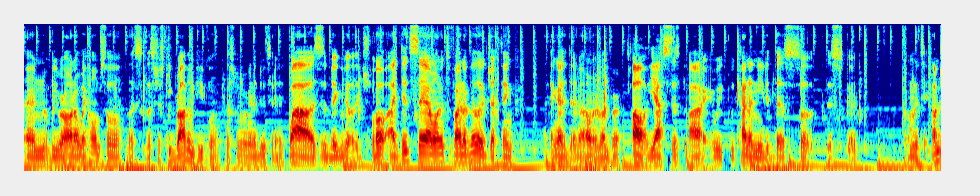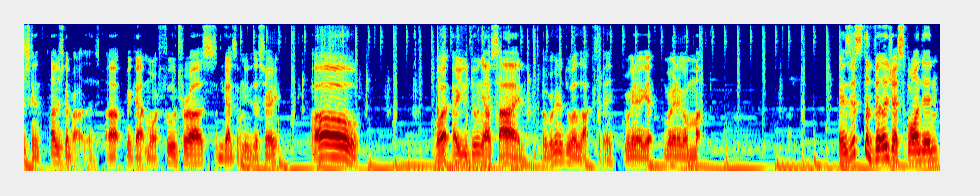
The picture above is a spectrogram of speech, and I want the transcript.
and we were on our way home. So let's let's just keep robbing people. That's what we're gonna do today. Wow, this is a big village. Well, I did say I wanted to find a village. I think. I think I did. I don't remember. Oh yes, this. All right, we we kind of needed this, so this is good. I'm gonna take. I'm just gonna. I'm just gonna borrow this. Uh, we got more food for us. You guys don't need this, right? Oh, what are you doing outside? But we're gonna do a lot today. We're gonna get, we're gonna go. Is this the village I spawned in?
